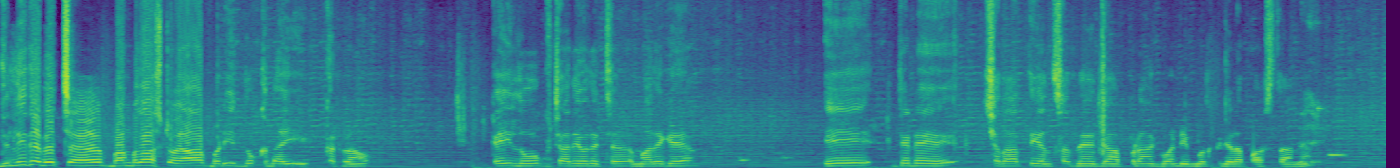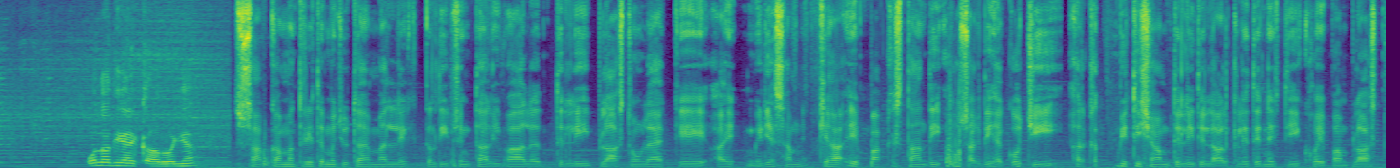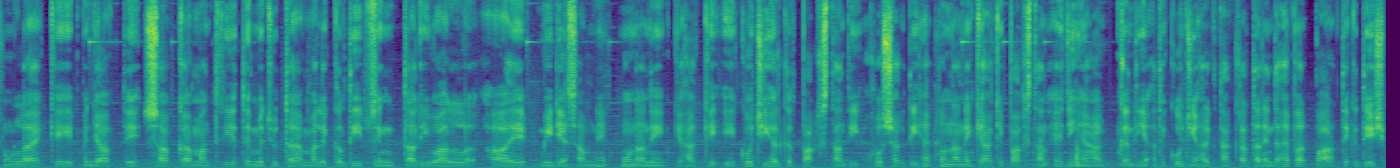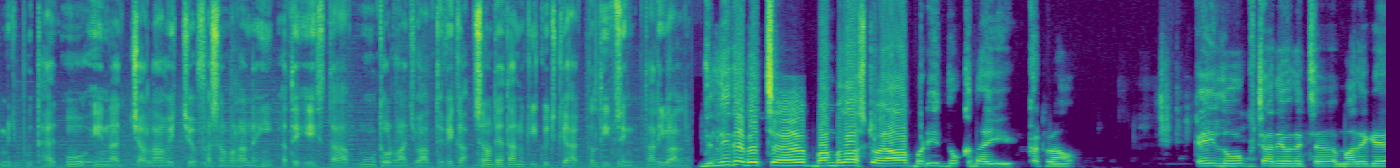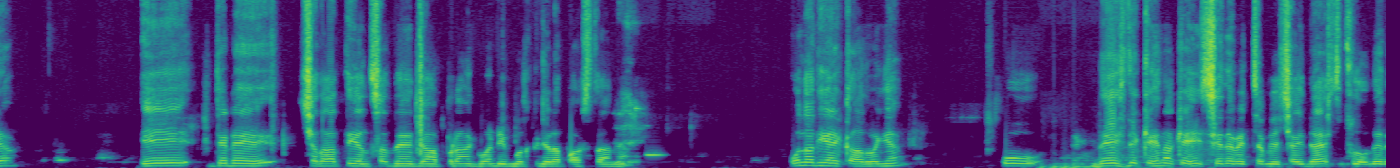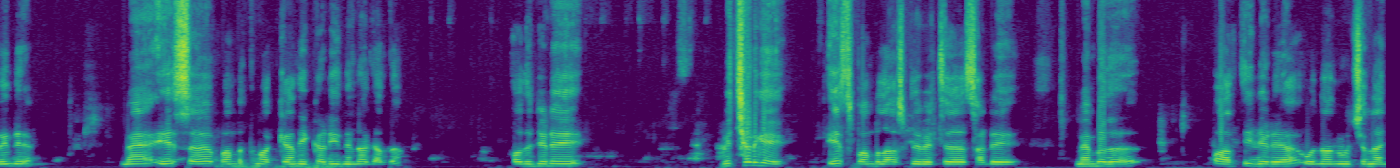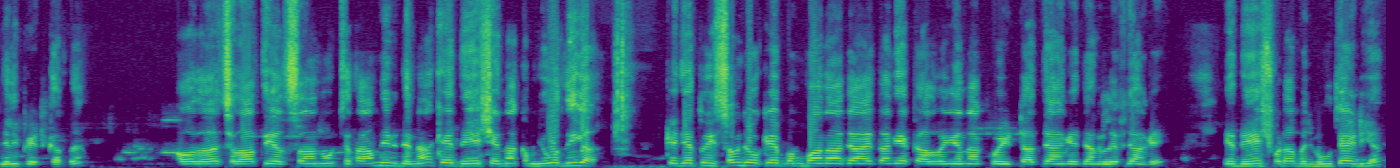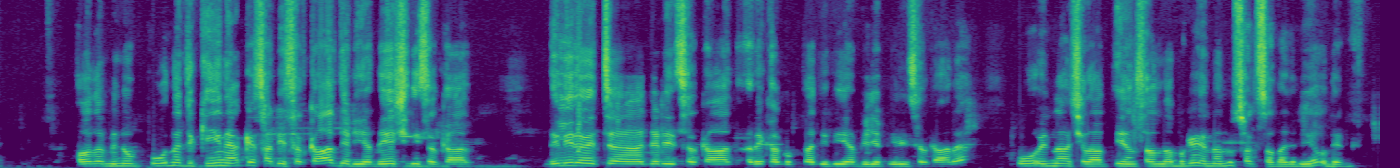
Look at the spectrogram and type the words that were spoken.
ਦਿੱਲੀ ਦੇ ਵਿੱਚ bomb blast ਹੋਇਆ, ਬੜੀ ਦੁਖਦਾਈ ਘਟਨਾ ਉਹ। ਕਈ ਲੋਕ ਵਿਚਾਰੇ ਉਹਦੇ ਚ ਮਾਰੇ ਗਏ ਆ ਇਹ ਜਿਹੜੇ ਸ਼ਰਾਰਤੀ ਅਨਸਰ ਨੇ ਜਾਂ ਆਪਣਾ ਗਵਾਂਢੀ ਮੁਲਕ ਜਿਹੜਾ ਪਾਕਿਸਤਾਨ ਹੈ, ਉਹਨਾਂ ਦੀਆਂ ਇਹ ਕਾਰਵਾਈਆਂ ਸਾਬਕਾ ਮੰਤਰੀ ਤੇ ਮੌਜੂਦਾ ਐਮਐਲਏ ਕੁਲਦੀਪ ਸਿੰਘ ਧਾਲੀਵਾਲ ਦਿੱਲੀ ਬਲਾਸਟ ਨੂੰ ਲੈ ਕੇ ਆਏ ਮੀਡੀਆ ਸਾਹਮਣੇ ਕਿਹਾ, ਇਹ ਪਾਕਿਸਤਾਨ ਦੀ ਹੋ ਸਕਦੀ ਹੈ ਕੋਚੀ ਹਰਕਤ। ਬੀਤੀ ਸ਼ਾਮ ਦਿੱਲੀ ਦੇ ਲਾਲ ਕਿਲੇ ਦੇ ਨਜ਼ਦੀਕ ਹੋਏ ਬੰਬ ਬਲਾਸਟ ਨੂੰ ਲੈ ਕੇ ਪੰਜਾਬ ਦੇ ਸਾਬਕਾ ਮੰਤਰੀ ਤੇ ਮੌਜੂਦਾ ਐਮਐਲਏ ਕੁਲਦੀਪ ਸਿੰਘ ਧਾਲੀਵਾਲ ਆਏ ਮੀਡੀਆ ਸਾਹਮਣੇ। ਉਹਨਾਂ ਨੇ ਕਿਹਾ ਕਿ ਇਹ ਕੋਚੀ ਹਰਕਤ ਪਾਕਿਸਤਾਨ ਦੀ ਹੋ ਸਕਦੀ ਹੈ। ਉਹਨਾਂ ਨੇ ਕਿਹਾ ਕਿ ਪਾਕਿਸਤਾਨ ਅਜਿਹੀਆਂ ਗੰਦੀਆਂ ਅਤੇ ਕੋਝੀਆਂ ਹਰਕਤਾਂ ਕਰਦਾ ਰਹਿੰਦਾ ਹੈ, ਪਰ ਭਾਰਤ ਇੱਕ ਦੇਸ਼ ਮਜ਼ਬੂਤ ਹੈ। ਉਹ ਇਹਨਾਂ ਚਾਲਾਂ ਵਿੱਚ ਫਸਣ ਵਾਲਾ ਨਹੀਂ ਅਤੇ ਇਸ ਦਾ ਮੂੰਹ ਤੋੜਵਾ ਜਵਾਬ ਦੇਵੇਗਾ। ਸੁਣਾਉਂਦੇ ਹਾਂ ਤੁਹਾਨੂੰ ਕੀ ਕੁਝ ਕਿਹਾ ਕੁਲਦੀਪ ਸਿੰਘ ਧਾਲੀਵਾਲ ਨੇ। ਦਿੱਲੀ ਦੇ ਵਿੱਚ ਬੰਬ ਬਲਾਸਟ ਹੋਇਆ, ਬੜੀ ਦੁਖਦਾਈ ਘਟਨਾ। ਕਈ ਲੋਕ ਵਿਚਾਰੇ ਉਹਦੇ ਚ ਮਾਰੇ ਗਏ ਆ। ਇਹ ਜਿਹੜੇ ਸ਼ਰਾਰਤੀ ਅਨਸਰ ਨੇ ਜਾਂ ਆਪਣਾ ਗਵਾਂਢੀ ਮੁਲਕ ਜਿਹੜਾ ਪਾਕਿਸਤਾਨ ਹੈ, ਉਹਨਾਂ ਦੀਆਂ ਇਹ ਕਾਰਵਾਈਆਂ, ਉਹ ਦੇਸ਼ ਦੇ ਕਿਸੇ ਨਾ ਕਿਸੇ ਹਿੱਸੇ ਦੇ ਵਿੱਚ ਹਮੇਸ਼ਾ ਹੀ ਦਹਿਸ਼ਤ ਫੈਲਾਉਂਦੇ ਰਹਿੰਦੇ ਆ। ਮੈਂ ਇਸ ਬੰਬ ਧਮਾਕਿਆਂ ਦੀ ਕੜੀ ਨਿੰਦਾ ਕਰਦਾ। ਔਰ ਜਿਹੜੇ ਵਿਛੜ ਗਏ ਇਸ ਬੰਬ ਬਲਾਸਟ ਦੇ ਵਿੱਚ ਸਾਡੇ ਮੈਂਬਰ ਭਾਰਤੀ ਜਿਹੜੇ ਆ, ਉਹਨਾਂ ਨੂੰ ਸ਼ਰਧਾਂਜਲੀ ਭੇਟ ਕਰਦਾ। ਔਰ ਸ਼ਰਾਰਤੀ ਅਨਸਰਾਂ ਨੂੰ ਚੇਤਾਵਨੀ ਵੀ ਦੇਣਾ ਕਿ ਦੇਸ਼ ਇੰਨਾ ਕਮਜ਼ੋਰ ਨਹੀਂਗਾ ਕਿ ਜੇ ਤੁਸੀਂ ਸਮਝੋ ਕਿ ਬੰਬਾਂ ਨਾਲ ਜਾਂ ਇਦਾਂ ਦੀਆਂ ਕਾਰਵਾਈਆਂ ਨਾਲ ਕੋਈ ਡਰ ਜਾਾਂਗੇ ਜਾਂ ਲਿਫ ਜਾਾਂਗੇ ਇਹ ਦੇਸ਼ ਬੜਾ ਮਜ਼ਬੂਤ ਹੈ ਇੰਡੀਆ। ਔਰ ਮੈਨੂੰ ਪੂਰਨ ਯਕੀਨ ਹੈ ਕਿ ਸਾਡੀ ਸਰਕਾਰ ਜਿਹੜੀ ਹੈ ਦੇਸ਼ ਦੀ ਸਰਕਾਰ ਦਿੱਲੀ ਦੇ ਵਿੱਚ ਜਿਹੜੀ ਸਰਕਾਰ ਰੇਖਾ ਗੁਪਤਾ ਜੀ ਦੀ ਹੈ, ਬੀਜੇਪੀ ਦੀ ਸਰਕਾਰ ਹੈ, ਉਹ ਇਹਨਾਂ ਸ਼ਰਾਰਤੀ ਅਨਸਰਾਂ ਲੱਭ ਕੇ ਇਹਨਾਂ ਨੂੰ ਸਖਤ ਸਜ਼ਾ ਜਿਹੜੀ ਹੈ ਉਹ ਦੇਣ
